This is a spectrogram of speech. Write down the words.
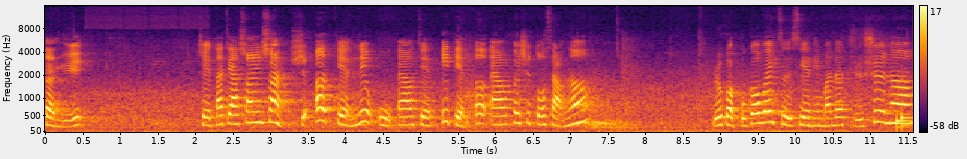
等于。所以大家算一算，十二点六五 L 减一点二 L 会是多少呢？如果不够位置写你们的指示呢，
